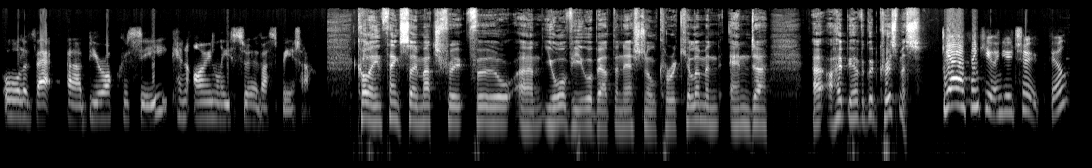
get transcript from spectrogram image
all of that uh, bureaucracy can only serve us better. Colleen, thanks so much for, for um, your view about the national curriculum, and, and uh, uh, I hope you have a good Christmas. Yeah, thank you, and you too, Phil.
